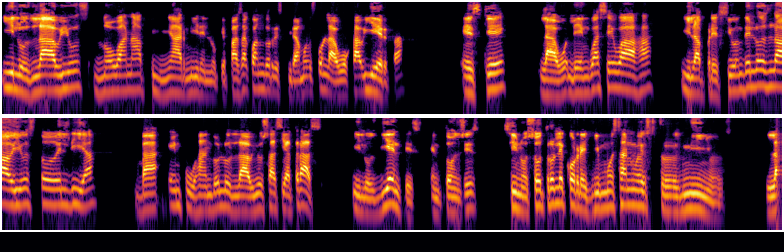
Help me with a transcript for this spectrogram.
y los labios no van a piñar. Miren, lo que pasa cuando respiramos con la boca abierta es que la lengua se baja y la presión de los labios todo el día va empujando los labios hacia atrás y los dientes. Entonces, si nosotros le corregimos a nuestros niños la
